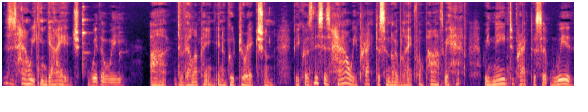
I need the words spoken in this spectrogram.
this is how we can gauge whether we are developing in a good direction, because this is how we practice a noble eightfold path. We have we need to practice it with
